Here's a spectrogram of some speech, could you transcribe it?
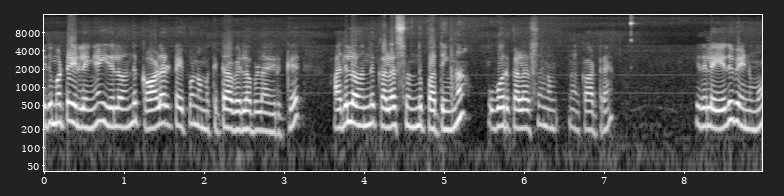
இது மட்டும் இல்லைங்க. இதில் வந்து காலர் டைப்பும் நம்மக்கிட்ட அவைலபிளாக இருக்குது அதில் வந்து கலர்ஸ் வந்து பார்த்திங்கன்னா ஒவ்வொரு கலர்ஸும் நம் நான் காட்டுறேன். இதில் எது வேணுமோ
